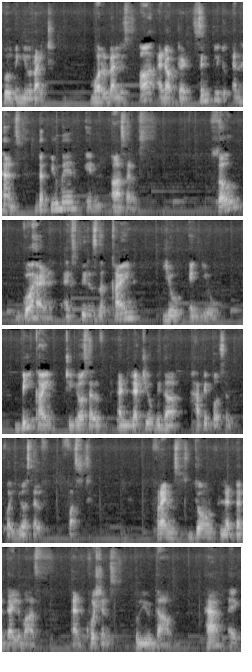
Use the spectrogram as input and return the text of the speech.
proving you right. Moral values are adopted simply to enhance the human in ourselves. So, go ahead, experience the kind you in you. Be kind to yourself and let you be the happy person for yourself first. Friends, don't let the dilemmas and questions pull you down. Have a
